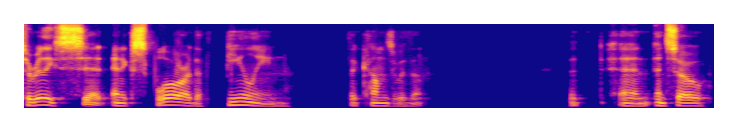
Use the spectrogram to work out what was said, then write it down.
to really sit and explore the feeling that comes with them. And, and so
